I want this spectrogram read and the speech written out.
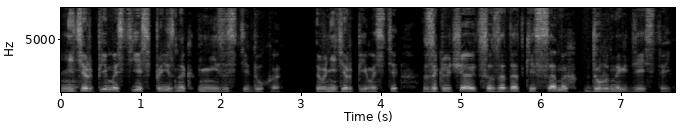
Нетерпимость есть признак низости духа. В нетерпимости заключаются задатки самых дурных действий.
